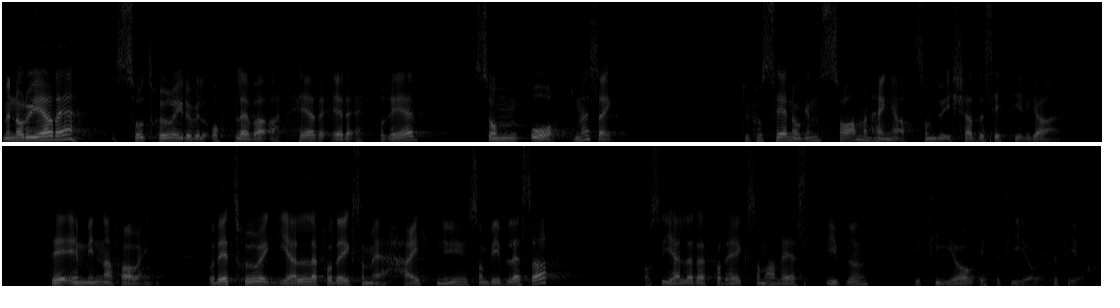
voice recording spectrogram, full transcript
Men når du gjør det, så tror jeg du vil oppleve at her er det et brev som åpner seg du får se noen sammenhenger som du ikke hadde sett tidligere. Det er min erfaring. Og Det tror jeg gjelder for deg som er helt ny som bibelleser. Og så gjelder det for deg som har lest Bibelen i tiår etter tiår etter tiår.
